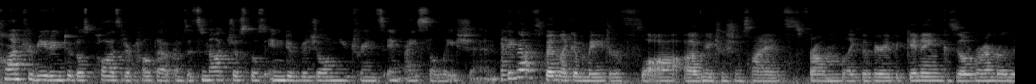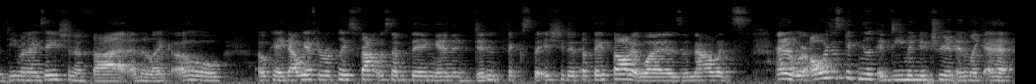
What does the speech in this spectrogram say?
contributing to those positive health outcomes. It's not just those individual nutrients in isolation. I think that's been like a major flaw of nutrition science from like the very beginning because you'll remember the demonization of fat and they're like, oh, okay, now we have to replace fat with something and it didn't fix the issue that, that they thought it was and now it's I don't know, we're always just picking like a demon nutrient and like a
